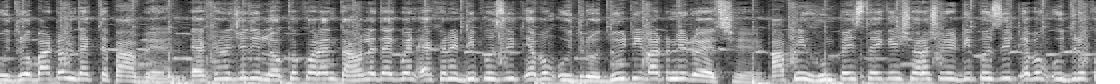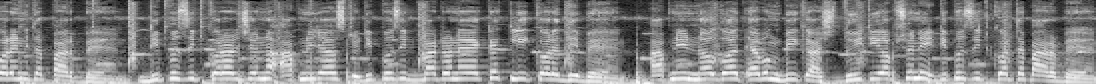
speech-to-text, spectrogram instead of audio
উইথড্র বাটন দেখতে পাবেন। এখানে যদি লক্ষ্য করেন, তাহলে দেখবেন এখানে ডিপোজিট এবং উইথড্র দুইটি বাটনই রয়েছে। আপনি হোম পেজ থেকেই সরাসরি ডিপোজিট এবং উইথড্র করে নিতে পারবেন। ডিপোজিট করার জন্য আপনি জাস্ট ডিপোজিট বাটনে একটা ক্লিক করে দিবেন। আপনি নগদ এবং বিকাশ দুইটি অপশনে ডিপোজিট করতে পারবেন।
